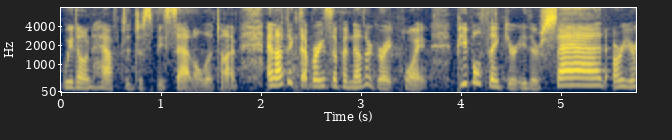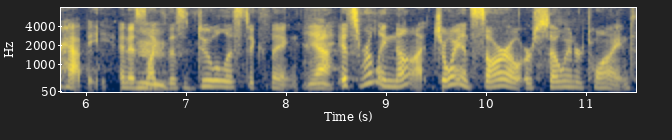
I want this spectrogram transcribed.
we don't have to just be sad all the time. And I think that brings up another great point. People think you're either sad or you're happy, and it's like this dualistic thing. Yeah. It's really not. Joy and sorrow are so intertwined.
